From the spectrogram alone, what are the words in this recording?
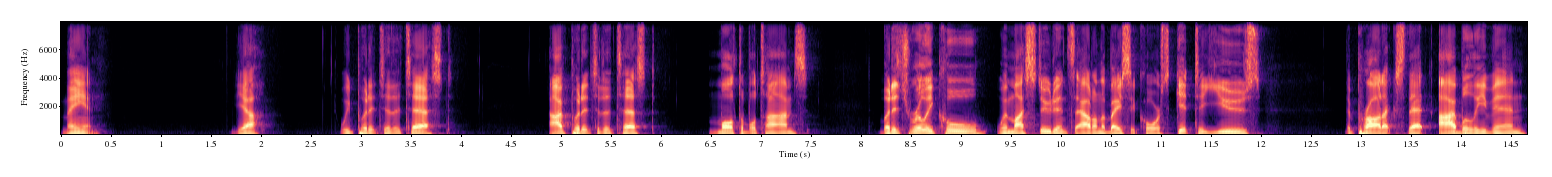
Man, yeah, we put it to the test. I've put it to the test multiple times, but it's really cool when my students out on the basic course get to use the products that I believe in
